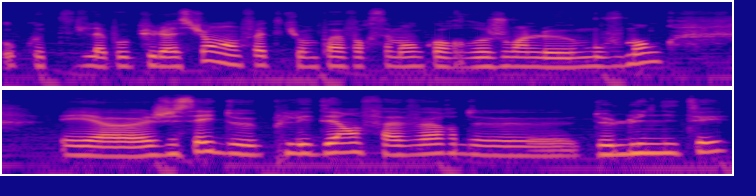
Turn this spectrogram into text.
aux côtés de la population en fait qui n'ont pas forcément encore rejoint le mouvement. Et euh, j'essaye de plaider en faveur de, de l'unité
